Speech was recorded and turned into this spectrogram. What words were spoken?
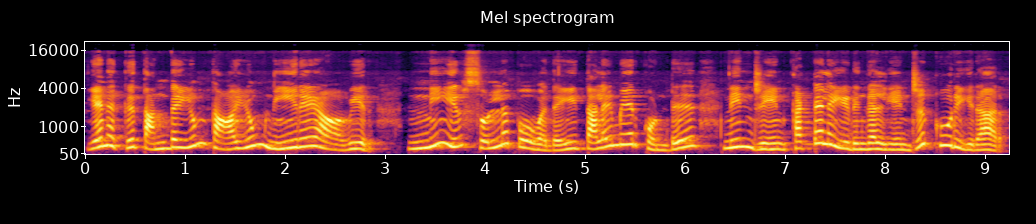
எனக்கு தந்தையும் தாயும் நீரே ஆவீர். நீர் சொல்லப்போவதை தலைமேற்கொண்டு நின்றேன் கட்டளையிடுங்கள் என்று கூறுகிறார்.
